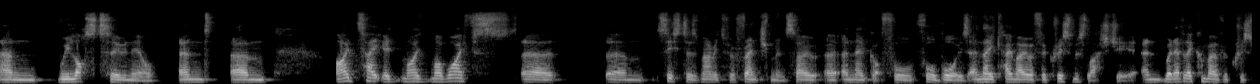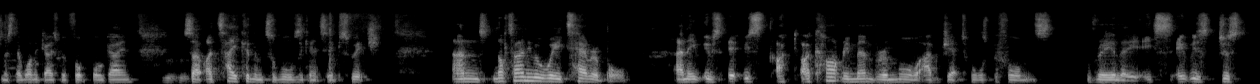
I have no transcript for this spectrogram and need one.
and we lost two 0 And um, I'd take my my wife's uh, um, sisters married to a Frenchman, so uh, and they've got four four boys, and they came over for Christmas last year. And whenever they come over for Christmas, they want to go to a football game. Mm-hmm. So I'd taken them to Wolves against Ipswich, and not only were we terrible, and it, it was it was I, I, can't remember a more abject Wolves performance. Really, it's it was just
